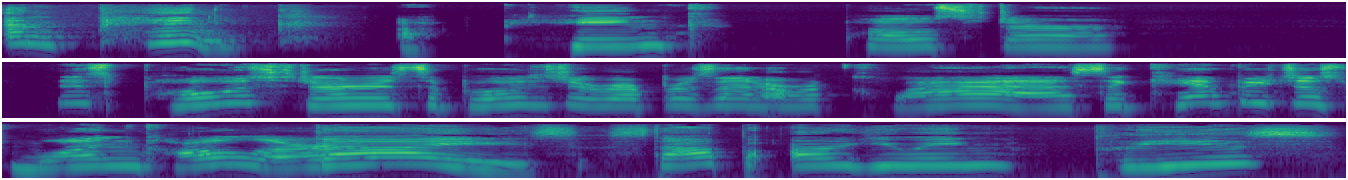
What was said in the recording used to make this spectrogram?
and pink. A pink poster? This poster is supposed to represent our class. It can't be just one color. Guys, stop arguing, please.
